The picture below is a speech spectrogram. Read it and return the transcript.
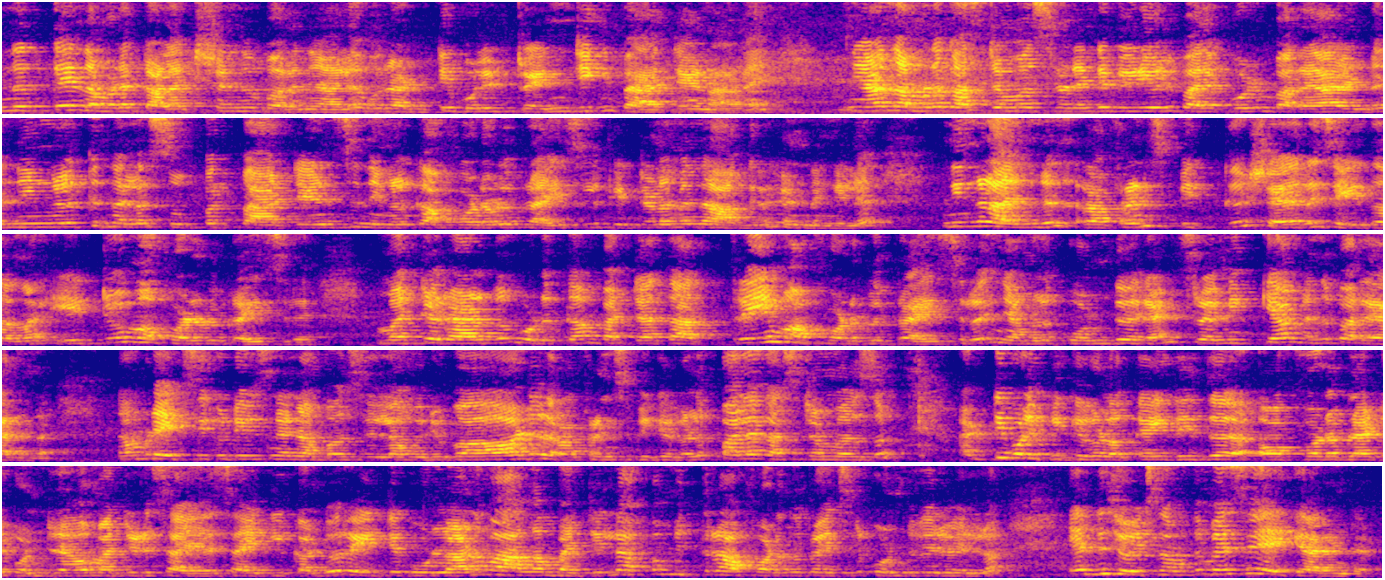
ഇന്നത്തെ നമ്മുടെ കളക്ഷൻ എന്ന് പറഞ്ഞാൽ ഒരു അടിപൊളി ട്രെൻഡിങ് പാറ്റേൺ ആണ്. ഞാൻ നമ്മുടെ കസ്റ്റമേഴ്സിനോട് എന്റെ വീഡിയോയിൽ പലപ്പോഴും പറയാറുണ്ട് നിങ്ങൾക്ക് നല്ല സൂപ്പർ പാറ്റേൺസ് നിങ്ങൾക്ക് അഫോർഡബിൾ പ്രൈസിൽ കിട്ടണമെന്ന് ആഗ്രഹം ഉണ്ടെങ്കിൽ നിങ്ങൾ അതിന്റെ റെഫറൻസ് പിക്ക് ഷെയർ ചെയ്ത് തന്നാൽ ഏറ്റവും അഫോർഡബിൾ പ്രൈസിൽ മറ്റൊരാൾക്കും കൊടുക്കാൻ പറ്റാത്ത അത്രയും അഫോർഡബിൾ പ്രൈസിൽ ഞങ്ങൾ കൊണ്ടുവരാൻ ശ്രമിക്കാം എന്ന് പറയാറുണ്ട്. നമ്മുടെ എക്സിക്യൂട്ടീവ്സിന്റെ നമ്പേഴ്സിലെല്ലാം ഒരുപാട് റെഫറൻസ് പിക്കുകൾ പല കസ്റ്റമേഴ്സും അടിപൊളി പിക്കുകളൊക്കെ ഇത് ഇത് അഫോർഡബിൾ ആയിട്ട് കൊണ്ടുവരാവും മറ്റൊരു സൈറ്റിൽ കണ്ടു റേറ്റ് കൂടുതലാണ് വാങ്ങാൻ പറ്റില്ല. അപ്പം ഇത്ര അഫോർഡബിൾ പ്രൈസിൽ കൊണ്ടുവരുമല്ലോ എന്ന് ചോദിച്ച് നമുക്ക് മെസ്സേജ് അയക്കാറുണ്ട്.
